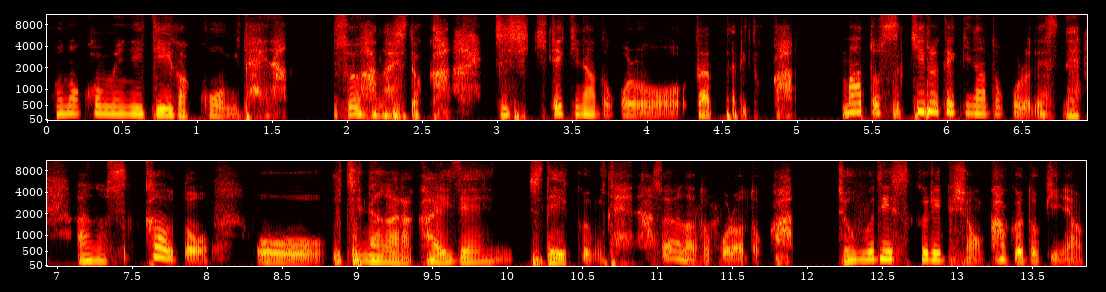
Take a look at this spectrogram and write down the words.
このコミュニティがこうみたいな、そういう話とか、知識的なところだったりとか、まあ、あとスキル的なところですね。あの、スカウトを打ちながら改善していくみたいな、そういうようなところとか、ジョブディスクリプションを書くときには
